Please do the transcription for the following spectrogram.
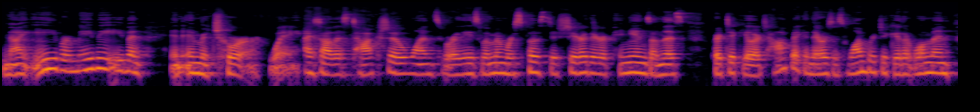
naive or maybe even an immature way. I saw this talk show once where these women were supposed to share their opinions on this particular topic. And there was this one particular woman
